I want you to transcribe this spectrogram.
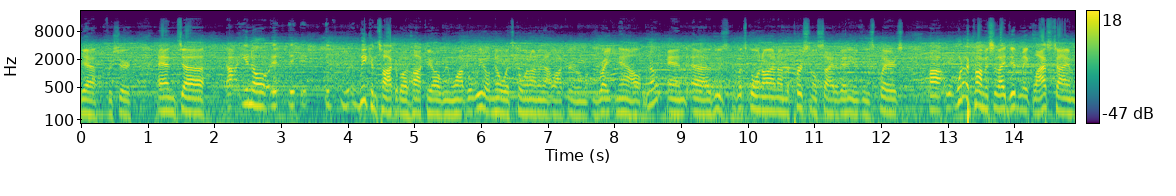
Yeah, for sure. And uh, uh, you know, it, it, it, we can talk about hockey all we want, but we don't know what's going on in that locker room right now, No. and uh, who's what's going on on the personal side of any of these players. Uh, one of the comments that I did make last time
